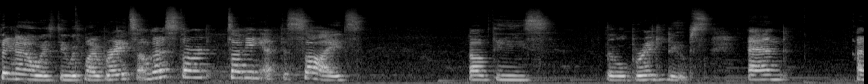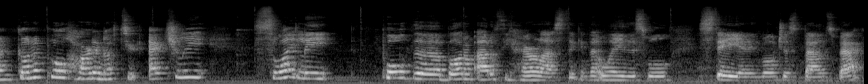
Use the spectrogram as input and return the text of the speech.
thing I always do with my braids. So I'm going to start tugging at the sides of these little braid loops. And I'm going to pull hard enough to actually slightly pull the bottom out of the hair elastic and that way this will stay and it won't just bounce back.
